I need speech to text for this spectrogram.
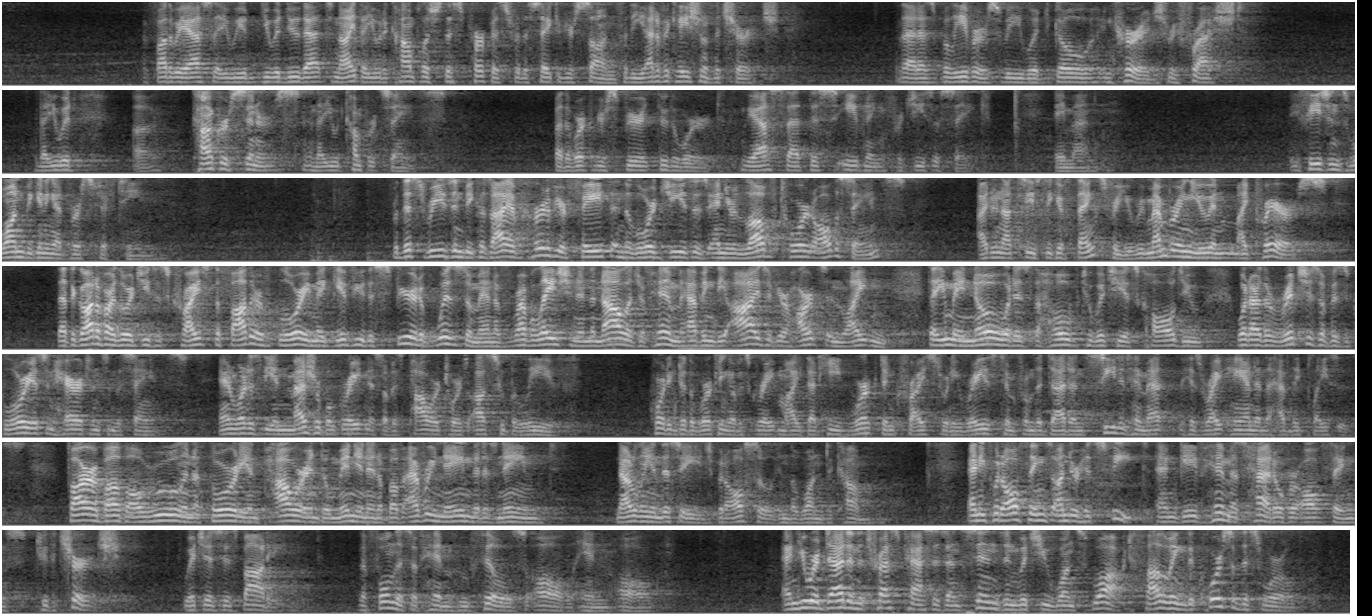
Father, we ask that you would do that tonight, that you would accomplish this purpose for the sake of your Son, for the edification of the church. That as believers we would go encouraged, refreshed, that you would uh, conquer sinners, and that you would comfort saints by the work of your Spirit through the Word. We ask that this evening for Jesus' sake. Amen. Ephesians 1, beginning at verse 15. For this reason, because I have heard of your faith in the Lord Jesus and your love toward all the saints, I do not cease to give thanks for you, remembering you in my prayers that the God of our Lord Jesus Christ, the Father of glory, may give you the spirit of wisdom and of revelation in the knowledge of Him, having the eyes of your hearts enlightened, that you may know what is the hope to which He has called you, what are the riches of His glorious inheritance in the saints, and what is the immeasurable greatness of His power towards us who believe, according to the working of His great might, that He worked in Christ when He raised Him from the dead and seated Him at His right hand in the heavenly places far above all rule and authority and power and dominion, and above every name that is named, not only in this age, but also in the one to come. And he put all things under his feet, and gave him as head over all things to the church, which is his body, the fullness of him who fills all in all. And you were dead in the trespasses and sins in which you once walked, following the course of this world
